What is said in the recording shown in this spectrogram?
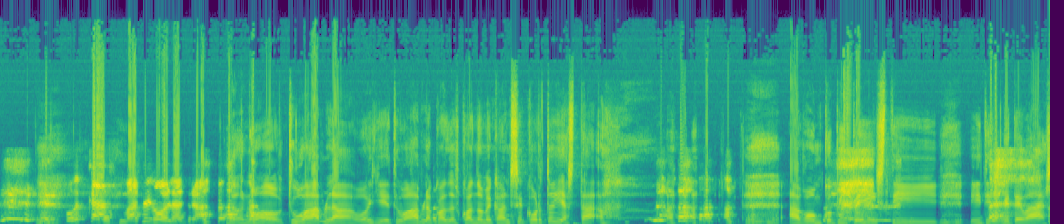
El podcast más ególatra. No, no, tú habla, oye, tú habla. Cuando, cuando me canse corto y ya está. Hago un copy-paste y, y tira que te vas.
